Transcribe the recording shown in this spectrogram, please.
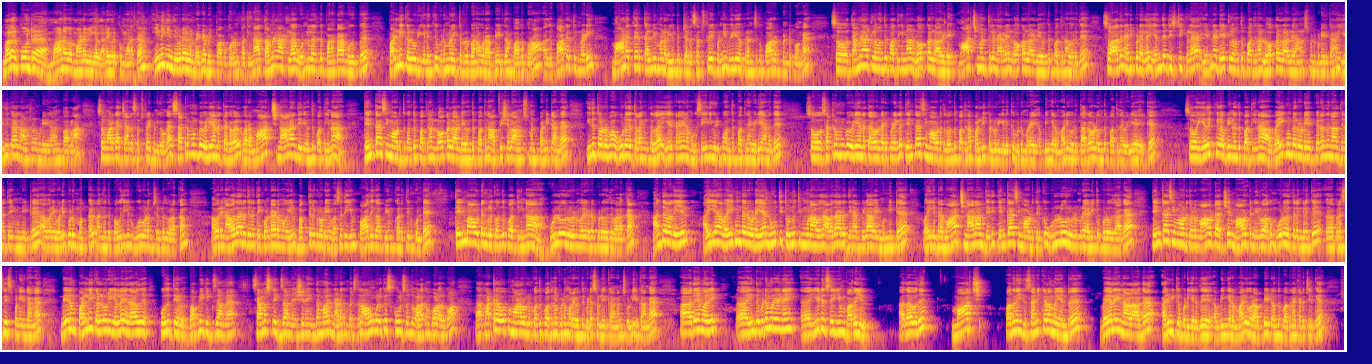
மலர் போன்ற மாணவ மாணவிகள் அனைவருக்கும் வணக்கம். இன்றைக்கி இந்த வீடியோவில் நம்ம என்ன அப்படி பார்க்க போகிறோம்னு பார்த்தீங்கன்னா தமிழ்நாட்டில் ஒன்றுலேருந்து பன்னெண்டாம் வகுப்பு பள்ளி கல்லூரிகளுக்கு விடுமுறை தொடர்பான ஒரு அப்டேட் தான் பார்க்க போகிறோம் அது பார்க்குறதுக்கு முன்னாடி மாணக்கர் கல்வி மலர் யூடியூப் சேனலை சப்ஸ்கிரைப் பண்ணி வீடியோ ஃப்ரெண்ட்ஸுக்கு ஃபார்வர்ட் பண்ணிட்டு போங்க. ஸோ தமிழ்நாட்டில் வந்து பார்த்திங்கன்னா லோக்கல் ஹாலிடே மார்ச் மந்தில் நிறைய லோக்கல் ஹாலிடே வந்து பார்த்தீங்கன்னா வருது. ஸோ அதன் அடிப்படையில் எந்த டிஸ்ட்ரிக்டில் என்ன டேட்டில் வந்து பார்த்தீங்கன்னா லோக்கல் ஹாலிடே அனௌன்ஸ்மெண்ட் பண்ணியிருக்காங்க எதுக்காக அனௌன்ஸ்மெண்ட் பண்ணியிருக்காங்கன்னு பார்க்கலாம். ஸோ மறக்கா சேனலை சப்ஸ்கிரைப் பண்ணிக்கோங்க. சற்று முன்பு வெளியான தகவல் வர மார்ச் நாலாம் தேதி வந்து பார்த்திங்கன்னா தென்காசி மாவட்டத்துக்கு வந்து பார்த்தீங்கன்னா லோக்கல் ஹாலிடே வந்து பார்த்தீங்கன்னா அஃபிஷியலாக அனௌன்ஸ்மெண்ட் பண்ணிட்டாங்க. இது தொடர்பாக ஊடக தளங்களில் ஏற்கனவே நமக்கு செய்தி குறிப்பும் வந்து பார்த்தீங்கன்னா வெளியானது. ஸோ சற்று முன்பு வெளியான தகவல் அடிப்படையில் தென்காசி மாவட்டத்தில் வந்து பார்த்தீங்கன்னா பள்ளி கல்லூரிகளுக்கு விடுமுறை அப்படிங்கிற மாதிரி ஒரு தகவல் வந்து பார்த்தீங்கன்னா வெளியாகிருக்கு ஸோ எதுக்கு அப்படின்னு வந்து பார்த்தீங்கன்னா வைகுண்டருடைய பிறந்தநாள் தினத்தை முன்னிட்டு அவரை வழிபடும் மக்கள் அந்தந்த பகுதியில் ஊர்வலம் செல்வது வழக்கம். அவரின் அவதார தினத்தை கொண்டாடும் வகையில் பக்தர்களுடைய வசதியும் பாதுகாப்பையும் கருத்தில் கொண்டு தென் மாவட்டங்களுக்கு வந்து பார்த்திங்கன்னா உள்ளூர் விடுமுறை விடப்படுவது வழக்கம். அந்த வகையில் ஐயா வைகுண்டருடைய நூற்றி தொண்ணூற்றி மூணாவது அவதார தின விழாவை முன்னிட்டு வருகின்ற மார்ச் நாலாம் தேதி தென்காசி மாவட்டத்திற்கு உள்ளூர் விடுமுறை அளிக்கப்படுவதாக தென்காசி மாவட்டத்தோட மாவட்ட ஆட்சியர் மாவட்ட நிர்வாகம் ஊடகத்தலங்களுக்கு ப்ரெஸ் ரிலீஸ் பண்ணியிருக்காங்க. மேலும் பள்ளி கல்லூரிகளில் ஏதாவது பொதுத் தேர்வு பப்ளிக் எக்ஸாமு செமஸ்டர் எக்ஸாமினேஷனு இந்த மாதிரி நடக்கும் பட்சத்தில் அவங்களுக்கு ஸ்கூல்ஸ் வந்து வழக்கம் போல் இருக்கும். மற்ற வகுப்பு மாணவர்களுக்கு வந்து பார்த்திங்கன்னா விடுமுறை வந்து விட சொல்லியிருக்காங்கன்னு சொல்லியிருக்காங்க. அதே மாதிரி இந்த விடுமுறையினை ஈடு செய்யும் வகையில் அதாவது மார்ச் பதினைந்து சனிக்கிழமை அன்று வேலை நாளாக அறிவிக்கப்படுகிறது அப்படிங்கிற மாதிரி ஒரு அப்டேட் வந்து பார்த்தீங்கன்னா கிடச்சிருக்கு.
